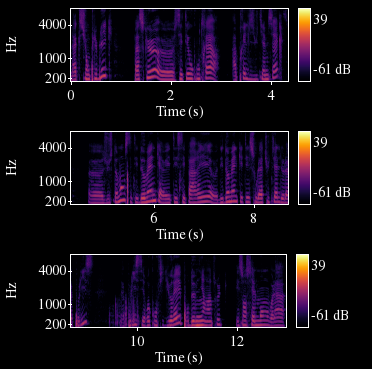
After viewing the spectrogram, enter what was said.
l'action publique, parce que c'était au contraire, après le XVIIIe siècle, justement, c'était des domaines qui avaient été séparés, des domaines qui étaient sous la tutelle de la police. La police s'est reconfigurée pour devenir un truc essentiellement voilà,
